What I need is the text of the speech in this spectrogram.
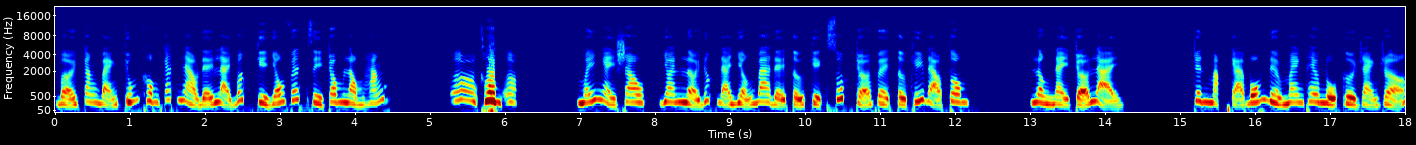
bởi căn bản chúng không cách nào để lại bất kỳ dấu vết gì trong lòng hắn. Ơ không ơ. Mấy ngày sau, Doanh Lợi Đức đã dẫn ba đệ tử kiệt xuất trở về từ khí đạo tôn. Lần này trở lại, trên mặt cả bốn đều mang theo nụ cười rạng rỡ.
